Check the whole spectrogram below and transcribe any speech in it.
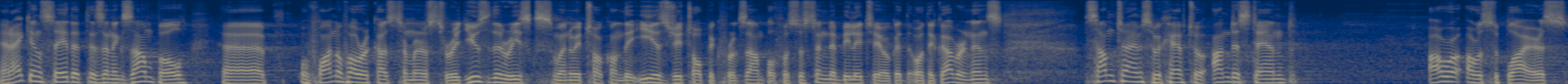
And I can say that as an example uh, of one of our customers to reduce the risks when we talk on the ESG topic, for example, for sustainability or, or the governance, sometimes we have to understand are our suppliers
